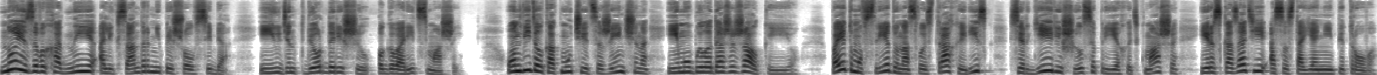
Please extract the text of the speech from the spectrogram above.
Но из-за выходные Александр не пришел в себя, и Юдин твердо решил поговорить с Машей. Он видел, как мучается женщина, и ему было даже жалко ее. Поэтому в среду на свой страх и риск Сергей решился приехать к Маше и рассказать ей о состоянии Петрова.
